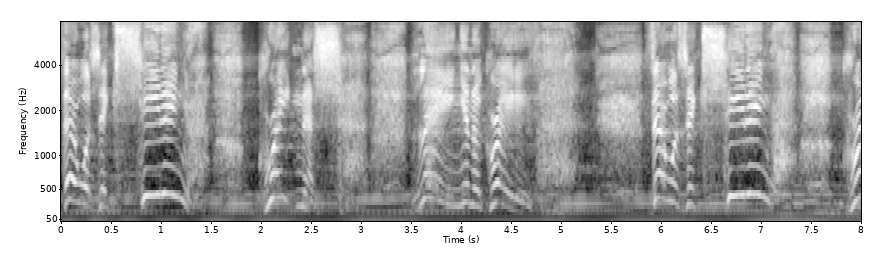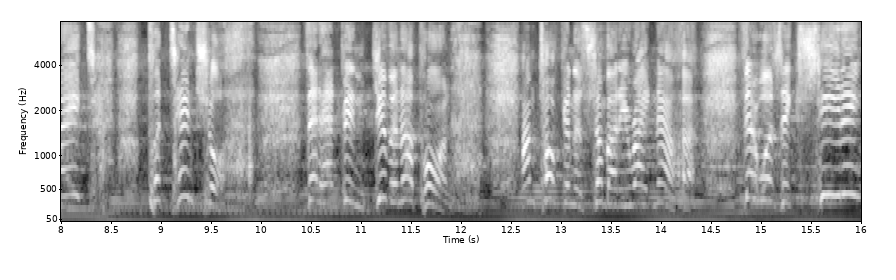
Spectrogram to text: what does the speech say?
there was exceeding greatness laying in a grave. There was exceeding great potential that had been given up on. I'm talking to somebody right now. There was exceeding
